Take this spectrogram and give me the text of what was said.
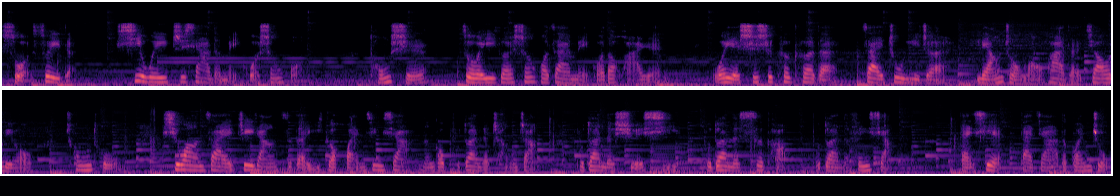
琐碎的、细微之下的美国生活。同时，作为一个生活在美国的华人。我也时时刻刻的在注意着两种文化的交流冲突，希望在这样子的一个环境下，能够不断的成长，不断的学习，不断的思考，不断的分享。感谢大家的关注。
